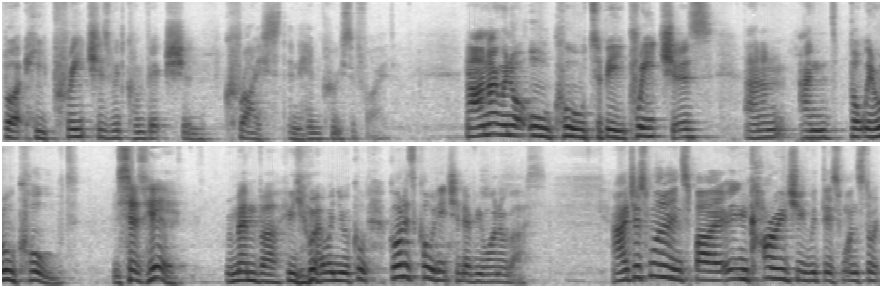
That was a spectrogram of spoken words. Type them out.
but he preaches with conviction Christ and him crucified. Now, I know we're not all called to be preachers, and, and, but we're all called. It says here, remember who you were when you were called. God has called each and every one of us. I just want to inspire, encourage you with this one story.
